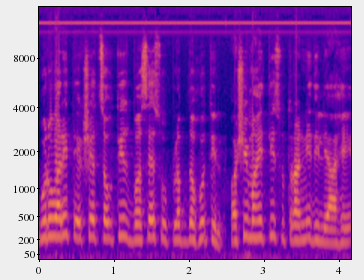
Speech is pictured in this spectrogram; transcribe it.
उर्वरित एकशे चौतीस बसेस उपलब्ध होतील अशी माहिती सूत्रांनी दिली आहे.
